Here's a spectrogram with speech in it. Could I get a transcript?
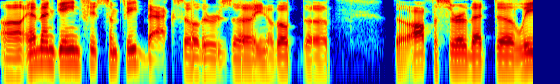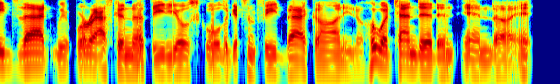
and then gain f- some feedback. So there's, you know, the, the the officer that uh, leads that, we, are asking at the EDO school to get some feedback on, you know, who attended and, and, uh, and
